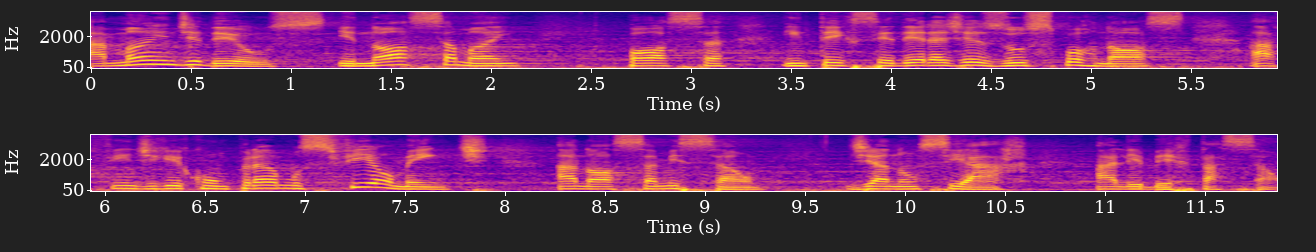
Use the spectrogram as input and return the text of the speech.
a Mãe de Deus e nossa Mãe, possa interceder a Jesus por nós, a fim de que cumpramos fielmente a nossa missão de anunciar a libertação.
